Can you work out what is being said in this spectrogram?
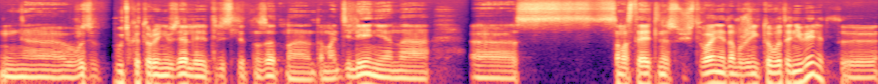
а, вот путь, который они взяли 30 лет назад на там, отделение, на а, самостоятельное существование, там уже никто в это не верит. Э,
